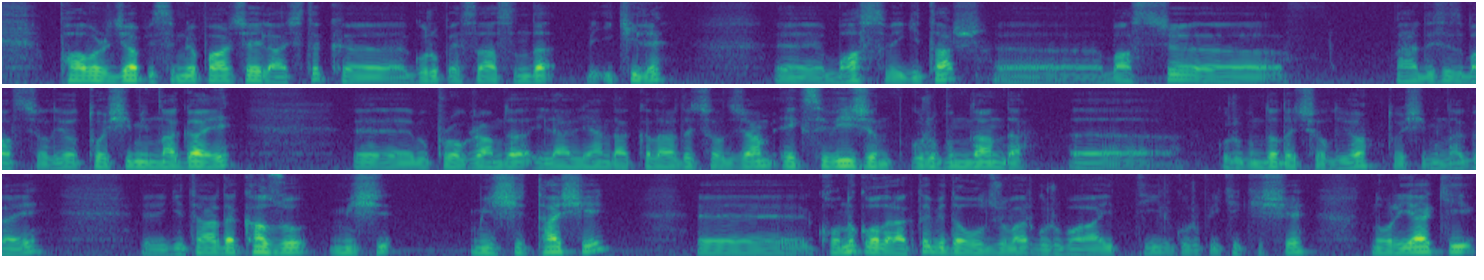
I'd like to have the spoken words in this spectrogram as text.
Power Job isimli parçayla açtık. E, grup esasında bir ikili. E, bas ve gitar. E, basçı e, perdesiz bas çalıyor. Toshimi Nagai. E, bu programda ilerleyen dakikalarda çalacağım. Exhibition grubundan da e, grubunda da çalıyor Toshimi Nagai. E, gitarda Kazu Mishi, Mishitashi e, konuk olarak da bir davulcu var. Gruba ait değil. Grup iki kişi. Noriaki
